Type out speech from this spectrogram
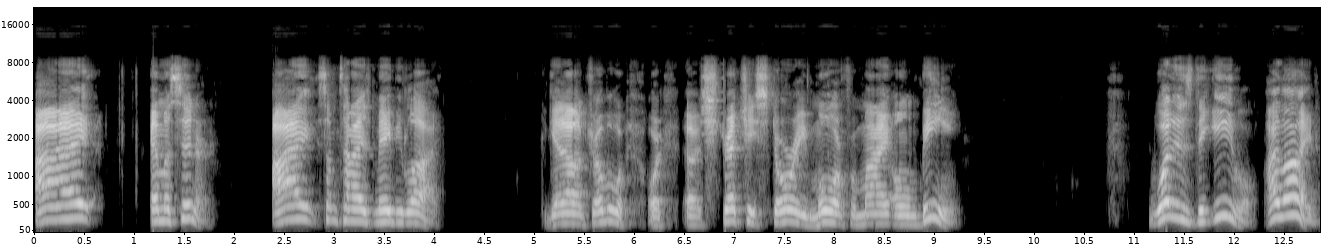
I am a sinner. I sometimes maybe lie to get out of trouble or, or uh, stretch a story more for my own being. What is the evil? I lied.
